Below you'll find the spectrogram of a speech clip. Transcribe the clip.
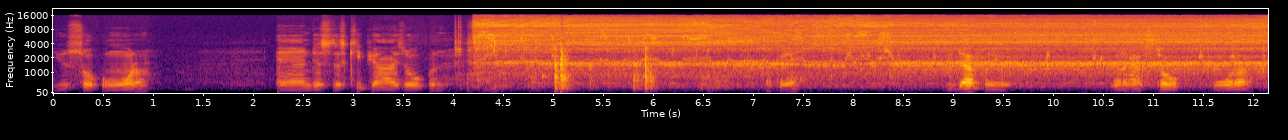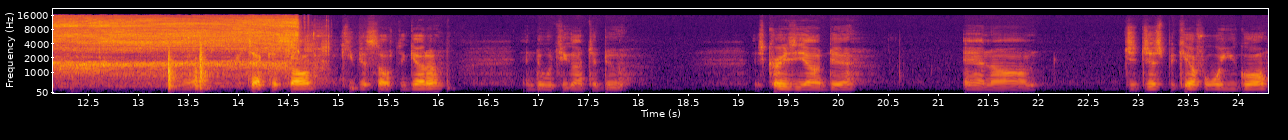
Use soap and water. And just, just keep your eyes open. Okay? You definitely want to have soap, water. Protect yourself. Keep yourself together. And do what you got to do it's crazy out there. And um, j- just be careful where you go,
